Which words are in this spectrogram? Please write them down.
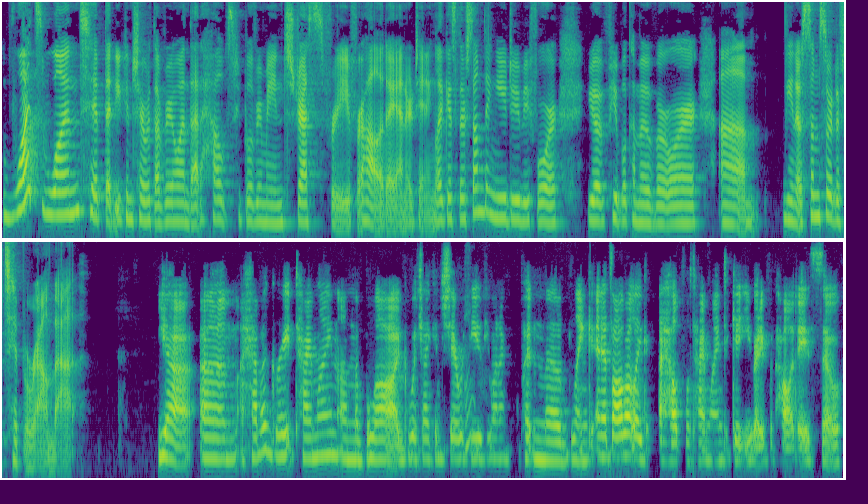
what's one tip that you can share with everyone that helps people remain stress free for holiday entertaining? Like, is there something you do before you have people come over, or um, you know, some sort of tip around that? Yeah, um, I have a great timeline on the blog, which I can share with you oh. if you want to put in the link. And it's all about like a helpful timeline to get you ready for the holidays. So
